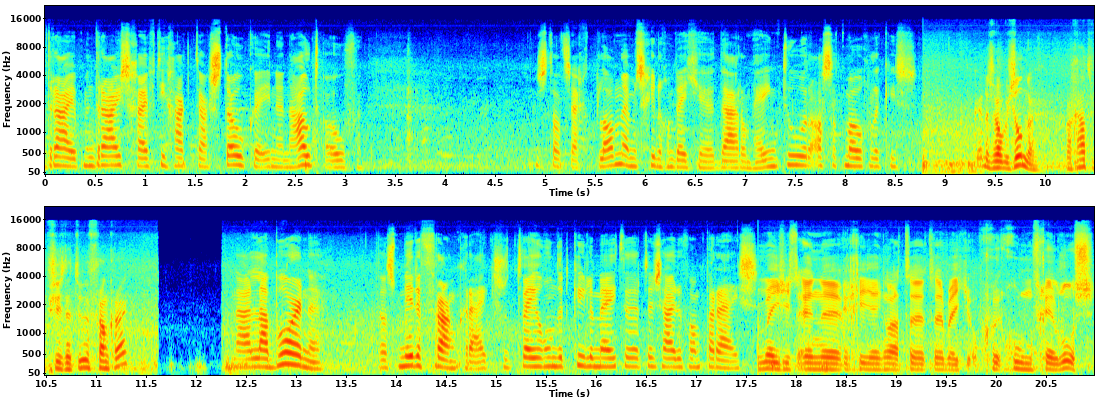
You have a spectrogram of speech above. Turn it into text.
draai op mijn draaischijf, die ga ik daar stoken in een houtoven. Dus dat is eigenlijk het plan. En misschien nog een beetje daaromheen toeren als dat mogelijk is. Oké, dat is wel bijzonder. Waar gaat u precies naartoe in Frankrijk? Naar La Borne. Dat is midden Frankrijk, zo'n 200 kilometer ten zuiden van Parijs. De meeste en de regering laat het een beetje op groen of geel los.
